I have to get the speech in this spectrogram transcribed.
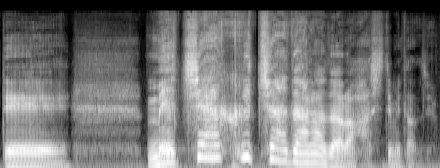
て、めちゃくちゃダラダラ走ってみたんですよ。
